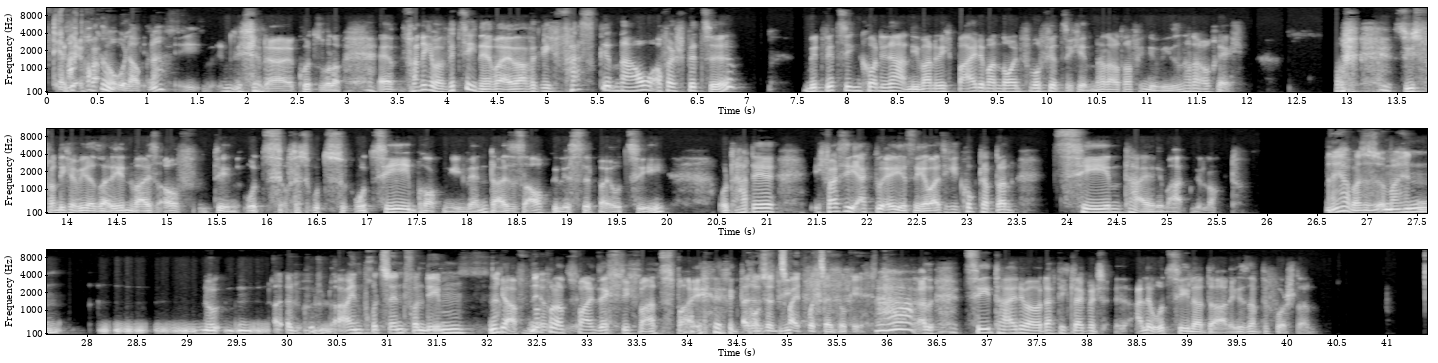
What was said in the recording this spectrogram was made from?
Der macht auch nur Urlaub, ne? Ja, kurz Urlaub. Äh, fand ich aber witzig, ne, weil er war wirklich fast genau auf der Spitze mit witzigen Koordinaten. Die waren nämlich beide mal 9,45 hinten, hat er auch darauf hingewiesen, hat er auch recht. Süß fand ich ja wieder sein Hinweis auf, den OC, auf das OC-Brocken-Event. Da ist es auch gelistet bei OC. Und hatte, ich weiß nicht aktuell jetzt nicht, aber als ich geguckt habe, dann zehn Teilnehmer hatten gelockt. Naja, aber es ist immerhin nur ein Prozent von dem. Ne? Ja, 562 waren es bei. Also sind zwei Prozent, okay. Ah, also zehn Teilnehmer, da dachte ich gleich, Mensch, alle OCler da, der gesamte Vorstand.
